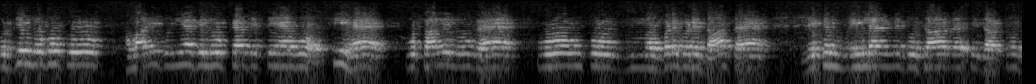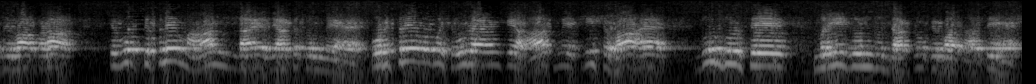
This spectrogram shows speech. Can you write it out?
और जिन लोगों को हमारी दुनिया के लोग कह देते हैं, वो अच्छी है, वो काले लोग हैं, वो उनको बड़े बड़े दांत हैं। लेकिन इंग्लैंड में दो चार ऐसे डॉक्टरों से वहाँ पड़ा कि वो कितने महान लियाकत उनमें है और इतने वो मशहूर है, उनके हाथ में इतनी शबा है दूर दूर से मरीज़ उन डॉक्टरों के पास आते हैं।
